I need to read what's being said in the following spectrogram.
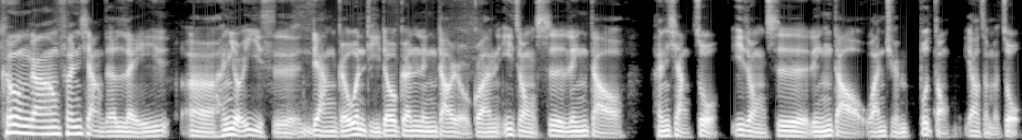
柯文刚刚分享的雷，呃，很有意思，两个问题都跟领导有关，一种是领导很想做，一种是领导完全不懂要怎么做。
